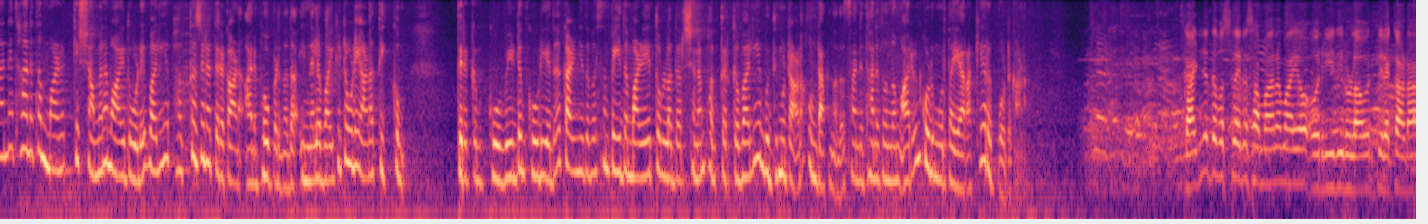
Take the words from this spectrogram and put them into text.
സന്നിധാനത്ത് മഴയ്ക്ക് ശമനമായതോടെ വലിയ ഭക്തജന തിരക്കാണ് അനുഭവപ്പെടുന്നത്. ഇന്നലെ വൈകിട്ടോടെയാണ് തിക്കും തിരക്കും വീണ്ടും കൂടിയത്. കഴിഞ്ഞ ദിവസം പെയ്ത മഴയത്തുള്ള ദർശനം ഭക്തർക്ക് വലിയ ബുദ്ധിമുട്ടാണ് ഉണ്ടാക്കുന്നത്. സന്നിധാനത്ത് നിന്നും അരുൺ കൊടുങ്ങൂർ തയ്യാറാക്കിയ റിപ്പോർട്ട് കാണാം. കഴിഞ്ഞ ദിവസത്തിന് സമാനമായ ഒരു രീതിയിലുള്ള ഒരു തിരക്കാണ്.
